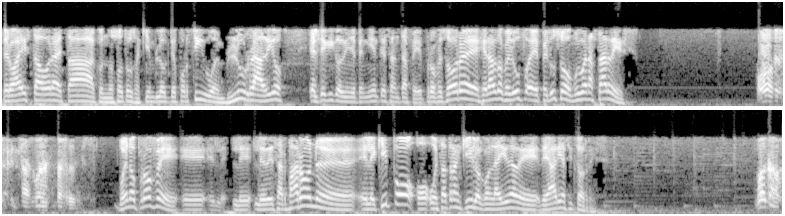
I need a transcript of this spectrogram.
Pero a esta hora está con nosotros aquí en Blog Deportivo, en Blue Radio, el técnico de Independiente Santa Fe. Profesor eh, Gerardo eh, Peluso, muy buenas tardes. Hola, ¿qué tal? Buenas tardes. Bueno, profe, eh, le, desarmaron el equipo o, está tranquilo con la ida de, Arias y Torres? Bueno,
